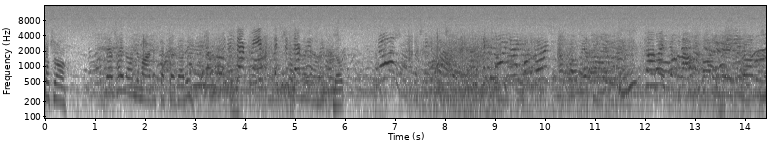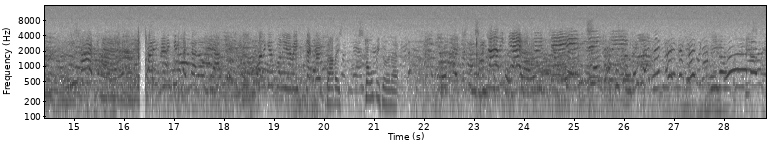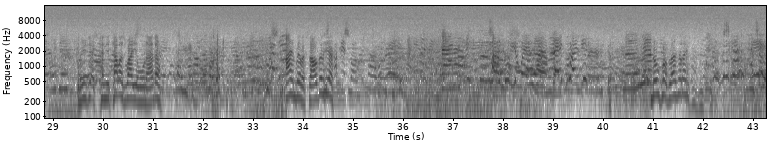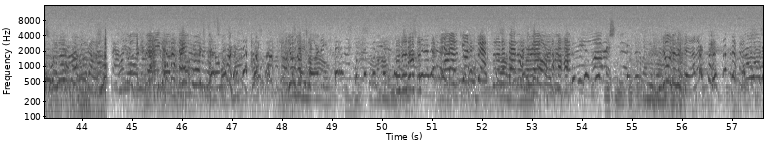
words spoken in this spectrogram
What's wrong? There's how long the market stepped their body. Is it that green? Is it that green? No. Dabby, don't be doing that. Can you, can you tell us why you won't enter? I'm being assaulted here. No publicity. You have warning. I'm good steps and a better You did it better.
